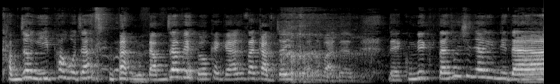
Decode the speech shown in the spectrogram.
감정이입하고자 하지만 남자 배우에게 항상 감정이입하고 많은, 네, 국립극단 손신영입니다.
